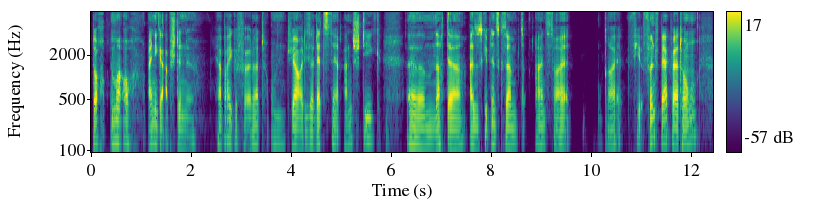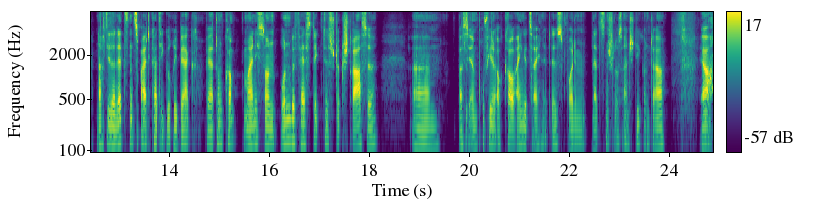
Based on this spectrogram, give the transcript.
doch immer auch einige Abstände herbeigefördert. Und ja, dieser letzte Anstieg ähm, nach der, also es gibt insgesamt eins, zwei, drei, vier, fünf Bergwertungen. Nach dieser letzten Zweitkategorie Bergwertung kommt, meine ich, so ein unbefestigtes Stück Straße. Ähm, was ja im Profil auch grau eingezeichnet ist vor dem letzten Schlussanstieg und da ja,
